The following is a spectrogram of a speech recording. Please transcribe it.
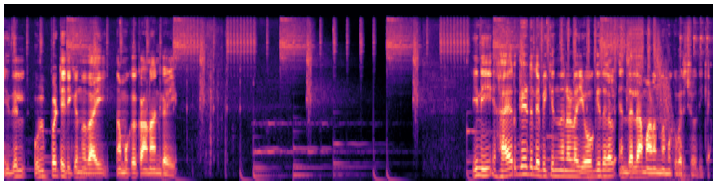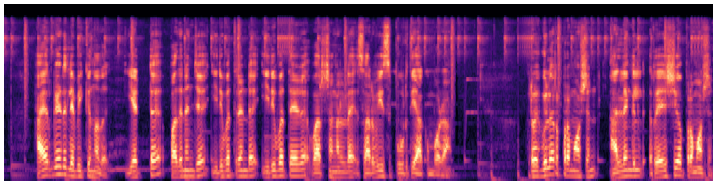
ഇതിൽ ഉൾപ്പെട്ടിരിക്കുന്നതായി നമുക്ക് കാണാൻ കഴിയും. ഇനി ഹയർ ഗ്രേഡ് ലഭിക്കുന്നതിനുള്ള യോഗ്യതകൾ എന്തെല്ലാമാണെന്ന് നമുക്ക് പരിശോധിക്കാം. ഹയർ ഗ്രേഡ് ലഭിക്കുന്നത് എട്ട് പതിനഞ്ച് ഇരുപത്തിരണ്ട് ഇരുപത്തേഴ് വർഷങ്ങളുടെ സർവീസ് പൂർത്തിയാക്കുമ്പോഴാണ്. റെഗുലർ പ്രൊമോഷൻ അല്ലെങ്കിൽ റേഷ്യോ പ്രൊമോഷൻ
